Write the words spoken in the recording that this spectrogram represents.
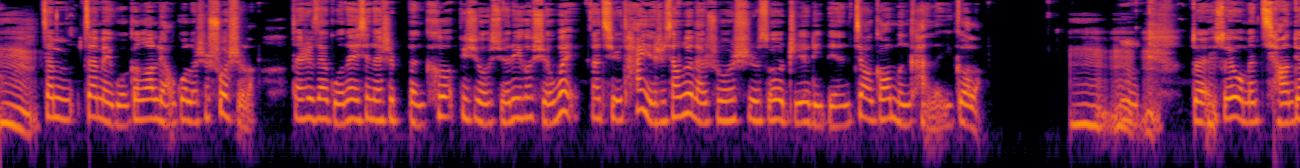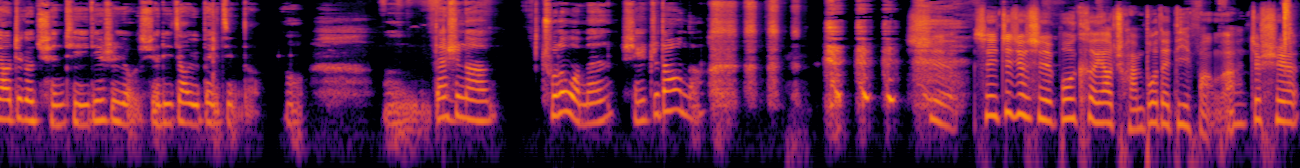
嗯，在在美国刚刚聊过了是硕士了，但是在国内现在是本科，必须有学历和学位。那其实它也是相对来说是所有职业里边较高门槛的一个了。嗯嗯嗯，对，所以我们强调这个群体一定是有学历教育背景的。嗯嗯，但是呢，除了我们，谁知道呢？是，所以这就是播客要传播的地方了，就是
